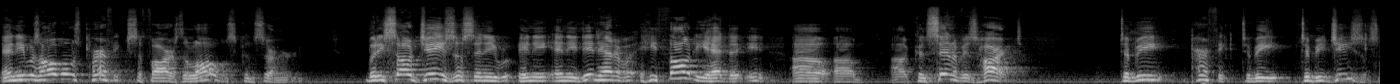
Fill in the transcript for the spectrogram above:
and he was almost perfect so far as the law was concerned. But he saw Jesus, and he and he and he did have a, he thought he had the uh, uh, uh, consent of his heart to be perfect, to be to be Jesus,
